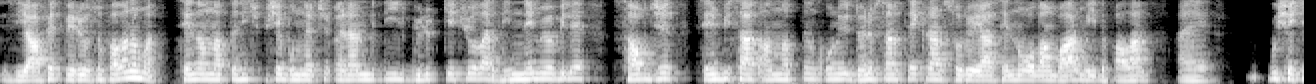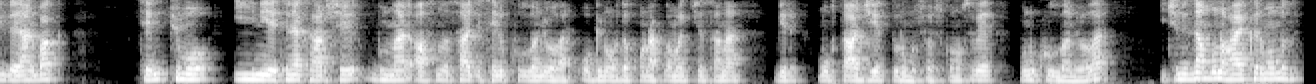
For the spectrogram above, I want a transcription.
ziyafet veriyorsun falan ama senin anlattığın hiçbir şey bunlar için önemli değil. Gülüp geçiyorlar, dinlemiyor bile. Savcı senin bir saat anlattığın konuyu dönüp sana tekrar soruyor ya senin o olan var mıydı falan. Hani bu şekilde yani bak senin tüm o iyi niyetine karşı bunlar aslında sadece seni kullanıyorlar. O gün orada konaklamak için sana bir muhtaciyet durumu söz konusu ve bunu kullanıyorlar. İçimizden bunu haykırmamız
